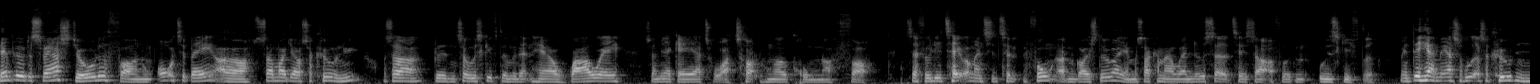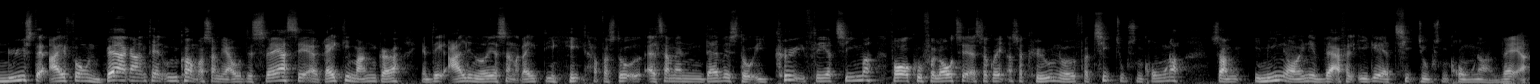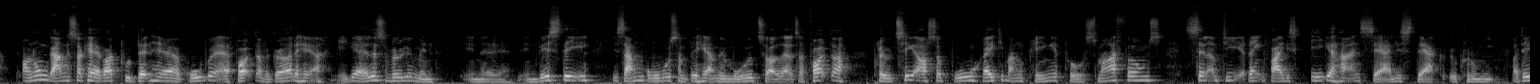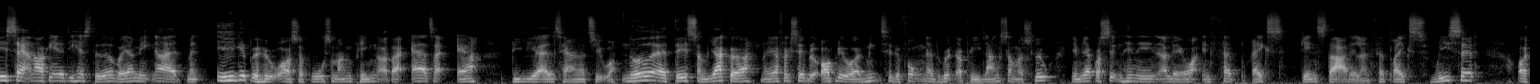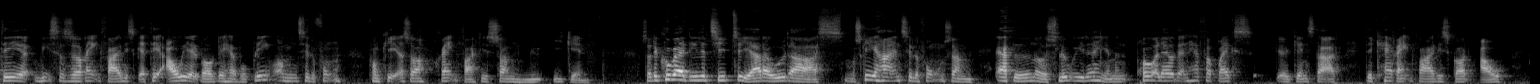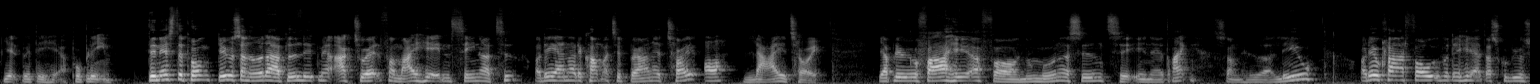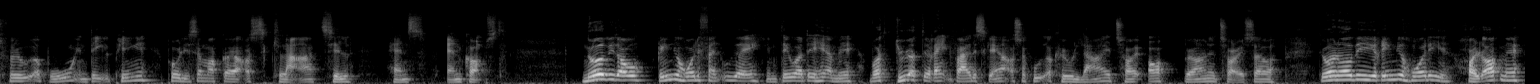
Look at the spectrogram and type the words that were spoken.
Den blev desværre stjålet for nogle år tilbage, og så måtte jeg jo så købe en ny, og så blev den så udskiftet med den her Huawei, som jeg gav, jeg tror, 1200 kroner for. Selvfølgelig taber man sin telefon, og den går i stykker, jamen så kan man jo være nødsaget til så at få den udskiftet. Men det her med at så ud og så købe den nyeste iPhone hver gang den udkommer, som jeg jo desværre ser, at rigtig mange gør, jamen det er aldrig noget, jeg sådan rigtig helt har forstået. Altså man da vil stå i kø i flere timer for at kunne få lov til at så gå ind og så købe noget for 10.000 kroner, som i mine øjne i hvert fald ikke er 10.000 kroner værd. Og nogle gange så kan jeg godt putte den her gruppe af folk, der vil gøre det her, ikke alle selvfølgelig, men en, øh, en vis del i samme gruppe som det her med modetøjet. Altså folk, der prioriterer også at bruge rigtig mange penge på smartphones, selvom de rent faktisk ikke har en særlig stærk økonomi. Og det er især nok en af de her steder, hvor jeg mener, at man ikke behøver også at bruge så mange penge, og der altså er billigere alternativer. Noget af det, som jeg gør, når jeg for eksempel oplever, at min telefon er begyndt at blive langsom og sløv, jamen jeg går simpelthen ind og laver en fabriks genstart eller en fabriks reset, og det viser sig rent faktisk, at det afhjælper det her problem, og min telefon fungerer så rent faktisk som ny igen. Så det kunne være et lille tip til jer derude, der måske har en telefon, som er blevet noget sløv i det. Jamen prøv at lave den her fabriks genstart. Det kan rent faktisk godt afhjælpe det her problem. Det næste punkt, det er jo så noget, der er blevet lidt mere aktuelt for mig her i den senere tid, og det er, når det kommer til børnetøj og legetøj. Jeg blev jo far her for nogle måneder siden til en øh, dreng, som hedder Leo, og det er jo klart, forud for det her, der skulle vi jo selvfølgelig ud og bruge en del penge på ligesom at gøre os klar til hans ankomst. Noget vi dog rimelig hurtigt fandt ud af, jamen det var det her med, hvor dyrt det rent faktisk er at så gå ud og købe legetøj og børnetøj. Så det var noget, vi rimelig hurtigt holdt op med.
